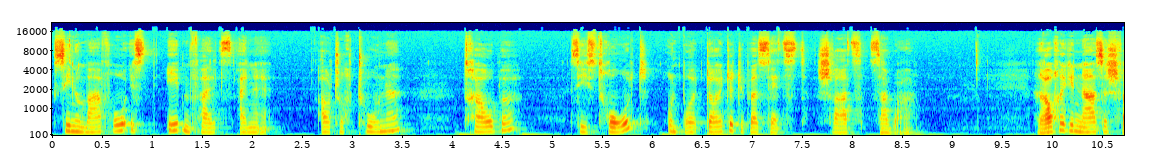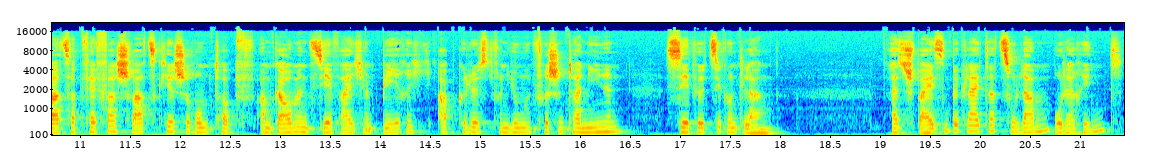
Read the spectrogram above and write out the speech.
Xinomafro ist ebenfalls eine autochthone Traube. Sie ist rot und bedeutet übersetzt schwarz-sauer. Rauchige Nase, schwarzer Pfeffer, Schwarzkirsche, Rumtopf, am Gaumen sehr weich und beerig, abgelöst von jungen frischen Tanninen, sehr würzig und lang. Als Speisenbegleiter zu Lamm oder Rind,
